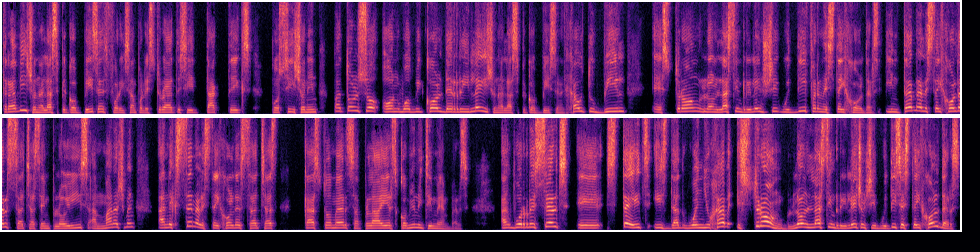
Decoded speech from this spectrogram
traditional aspect of business, for example, strategy, tactics, positioning, but also on what we call the relational aspect of business, how to build a strong, long-lasting relationship with different stakeholders, internal stakeholders such as employees and management, and external stakeholders such as customers, suppliers, community members. And what research uh, states is that when you have a strong, long-lasting relationship with these stakeholders,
